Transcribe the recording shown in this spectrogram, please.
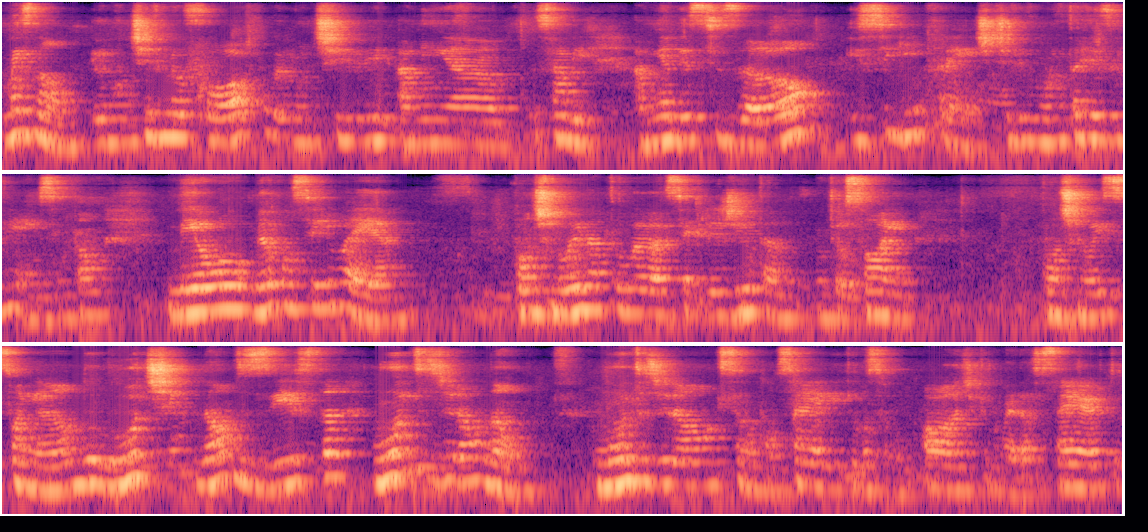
Mas não, eu não tive meu foco, eu não tive a minha, sabe, a minha decisão e segui em frente, tive muita resiliência. Então, meu, meu conselho é, continue na tua, se acredita no teu sonho, continue sonhando, lute, não desista. Muitos dirão não. Muitos dirão que você não consegue, que você não pode, que não vai dar certo.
